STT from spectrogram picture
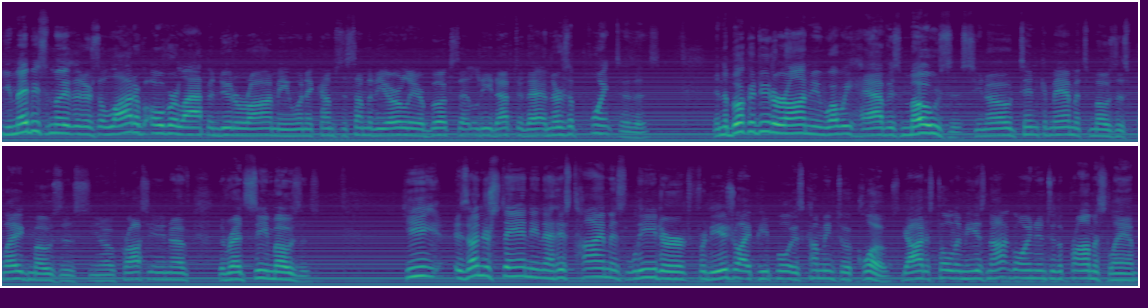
you may be familiar that there's a lot of overlap in Deuteronomy when it comes to some of the earlier books that lead up to that, and there's a point to this. In the book of Deuteronomy, what we have is Moses, you know, Ten Commandments Moses, Plague Moses, you know, crossing of the Red Sea Moses he is understanding that his time as leader for the Israelite people is coming to a close. God has told him he is not going into the promised land.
